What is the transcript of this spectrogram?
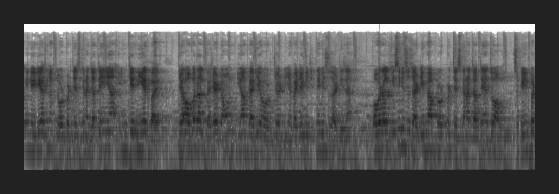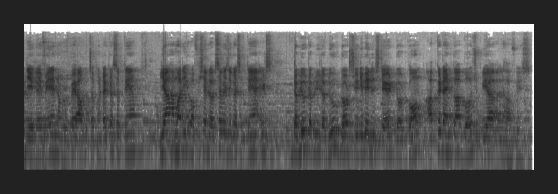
इन एरियाज़ में प्लॉट परचेज करना चाहते हैं या इनके नियर बाय या ओवरऑल बैरिया टाउन या बैरिया ऑर्चर्ड या बैरिया की जितनी भी सोसाइटीज़ हैं ओवरऑल किसी भी सोसाइटी में आप प्लॉट परचेज करना चाहते हैं तो हम स्क्रीन पर दिए गए मेरे नंबर पर आप मुझसे कॉन्टैक्ट कर सकते हैं या हमारी ऑफिशियल वेबसाइट विज़िट कर सकते हैं। It's W W W dot C D B state dot com आपके टाइम का बहुत शुक्रिया। अल्लाह हाफिज़।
